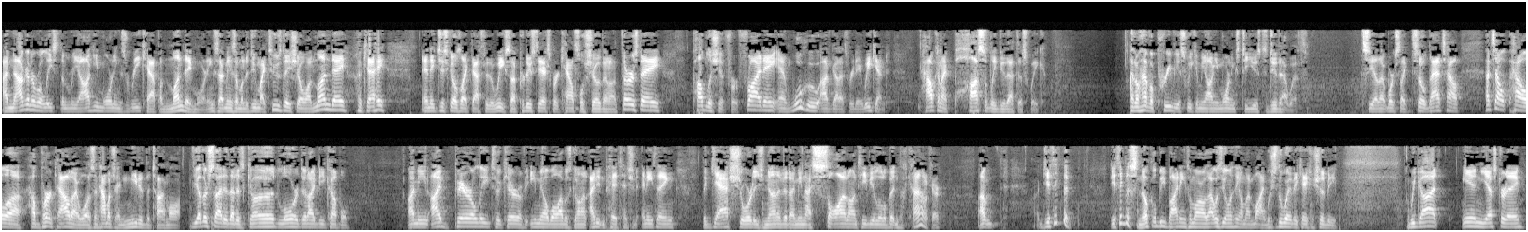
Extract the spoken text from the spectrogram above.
I'm now going to release the Miyagi Mornings recap on Monday mornings. That means I'm going to do my Tuesday show on Monday, okay? And it just goes like that through the week. So I produce the Expert Council show then on Thursday, publish it for Friday, and woohoo, I've got a three day weekend. How can I possibly do that this week? I don't have a previous week of Miyagi mornings to use to do that with. See how that works? Like so, that's how that's how how uh, how burnt out I was and how much I needed the time off. The other side of that is, good lord, did I decouple? I mean, I barely took care of email while I was gone. I didn't pay attention to anything. The gas shortage, none of it. I mean, I saw it on TV a little bit, and like, I don't care. Um, do you think that? Do you think the snook will be biting tomorrow? That was the only thing on my mind, which is the way vacation should be. We got in yesterday,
